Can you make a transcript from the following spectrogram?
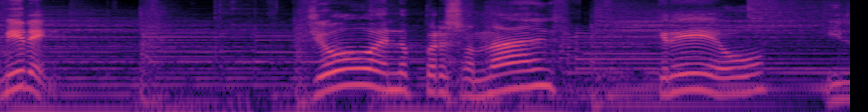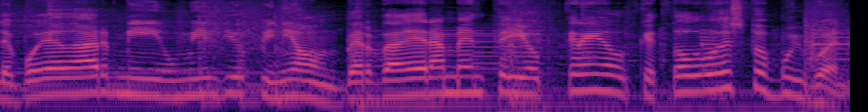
Miren, yo en lo personal creo, y le voy a dar mi humilde opinión, verdaderamente yo creo que todo esto es muy bueno.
